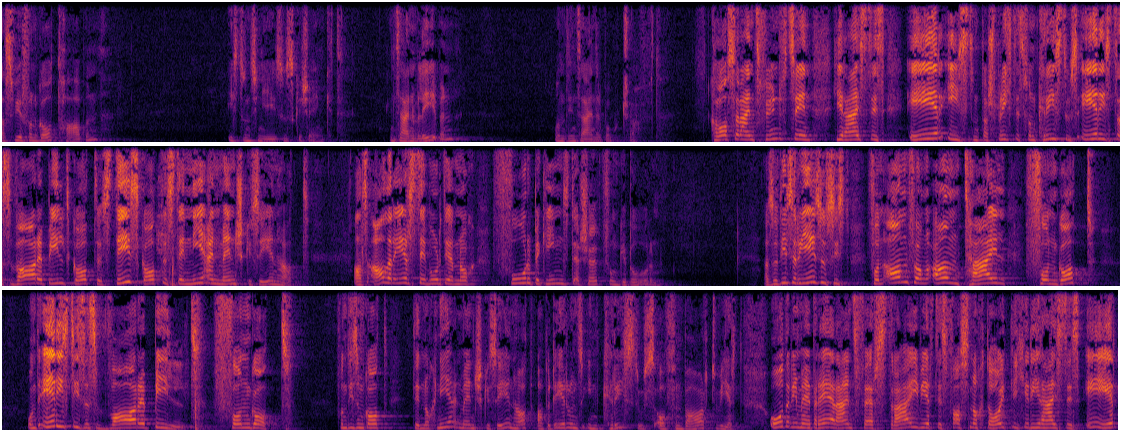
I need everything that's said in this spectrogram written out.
das wir von Gott haben, ist uns in Jesus geschenkt. In seinem Leben und in seiner Botschaft. Kolosser 1,15, hier heißt es, er ist, und da spricht es von Christus, er ist das wahre Bild Gottes, des Gottes, den nie ein Mensch gesehen hat. Als allererste wurde er noch vor Beginn der Schöpfung geboren. Also dieser Jesus ist von Anfang an Teil von Gott und er ist dieses wahre Bild von Gott, von diesem Gott, den noch nie ein Mensch gesehen hat, aber der uns in Christus offenbart wird. Oder im Hebräer 1, Vers 3 wird es fast noch deutlicher, hier heißt es, er,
